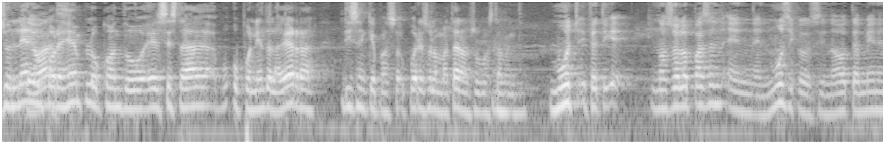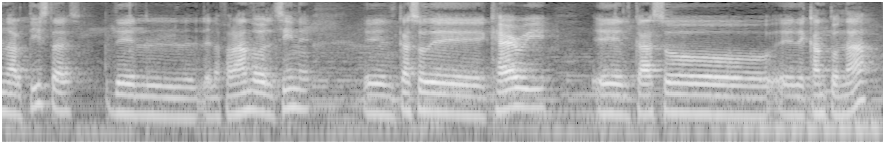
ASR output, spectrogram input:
John Lennon, por ejemplo, cuando él se está oponiendo a la guerra, dicen que pasó, por eso lo mataron supuestamente. Mucho, y fíjate que no solo pasa en músicos, sino también en artistas del, de la farándula del cine. El caso de Carrie, el caso eh, de Cantona,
